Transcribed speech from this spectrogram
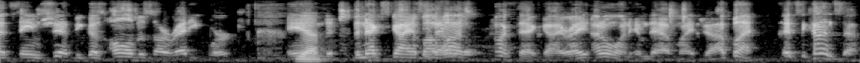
that same shit because all of us already work. Yeah. And the next guy above us, fuck that guy, right? I don't want him to have my job, but it's the concept.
